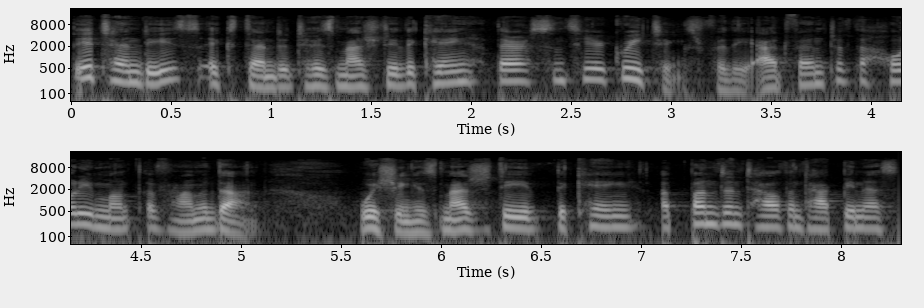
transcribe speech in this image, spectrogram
The attendees extended to His Majesty the King their sincere greetings for the advent of the holy month of Ramadan, wishing His Majesty the King abundant health and happiness,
